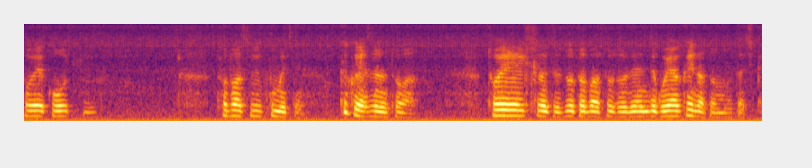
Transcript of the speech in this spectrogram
都営交通。飛ばす含めて。結構安いのとは。都営駅からずっと飛ばすと全然500円だと思う、確か。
